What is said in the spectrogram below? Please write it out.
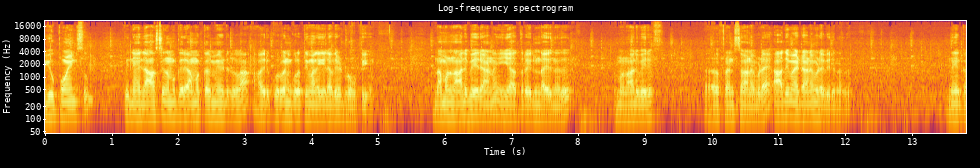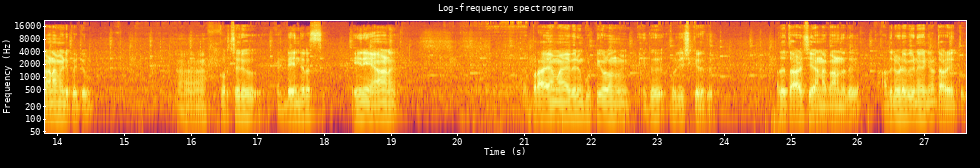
വ്യൂ പോയിന്റ്സും പിന്നെ ലാസ്റ്റ് നമുക്ക് രാമക്കൽ മേടുള്ള ആ ഒരു കുറുവൻ കുറത്തി മലയിൽ അവർ ഡ്രോപ്പ് ചെയ്യും. നമ്മൾ നാല് പേരാണ് ഈ യാത്രയിൽ ഉണ്ടായിരുന്നത്. നമ്മൾ നാല് പേര് ഫ്രണ്ട്സാണ് ഇവിടെ. ആദ്യമായിട്ടാണ് ഇവിടെ വരുന്നത്. നിങ്ങൾക്ക് കാണാൻ വേണ്ടി പറ്റും. കുറച്ചൊരു ഡേഞ്ചറസ് ഏരിയയാണ് പ്രായമായവരും കുട്ടികളൊന്നും ഇത് പ്രതീക്ഷിക്കരുത്. അത് താഴ്ചയാണ് കാണുന്നത്. അതിലൂടെ വീണ് കഴിഞ്ഞാൽ താഴെ എത്തും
